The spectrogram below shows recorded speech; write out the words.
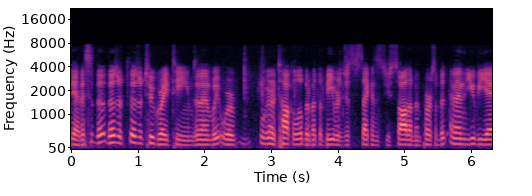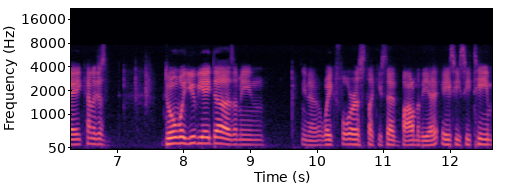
Yeah, this, those are those are two great teams, and then we, we're we're going to talk a little bit about the Beavers in just a second since you saw them in person. But and then UVA kind of just doing what UVA does. I mean, you know, Wake Forest, like you said, bottom of the ACC team.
